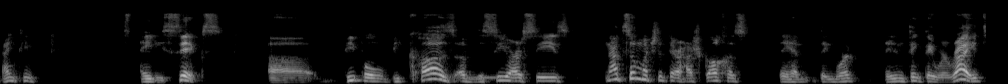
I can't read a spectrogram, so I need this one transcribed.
1986, uh, people because of the CRCs, not so much that their hashgachas they had they weren't they didn't think they were right,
